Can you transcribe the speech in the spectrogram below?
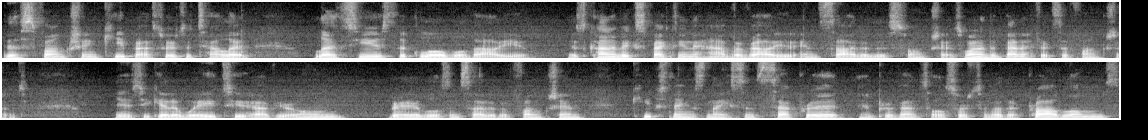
this function keypress, we have to tell it, let's use the global value. It's kind of expecting to have a value inside of this function. It's one of the benefits of functions, is you get a way to have your own variables inside of a function, keeps things nice and separate, and prevents all sorts of other problems.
